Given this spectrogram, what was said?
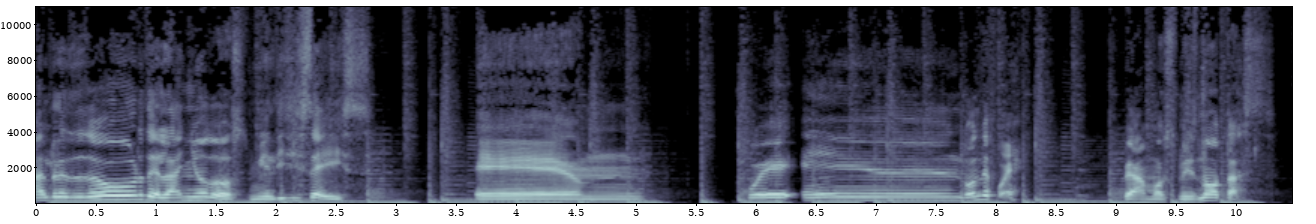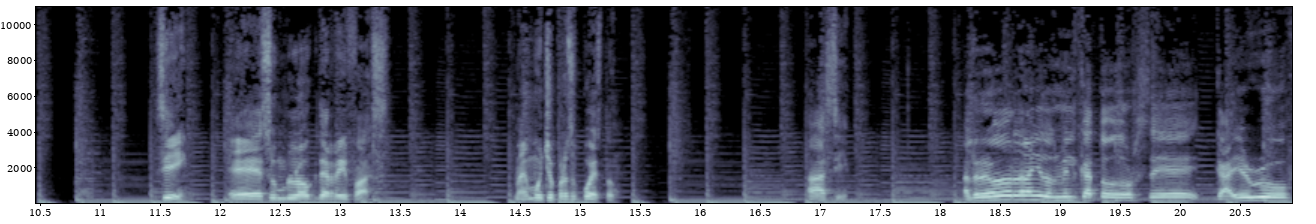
Alrededor del año 2016, em, fue en... ¿Dónde fue? Veamos mis notas. Sí, es un blog de rifas. No hay mucho presupuesto. Ah, sí. Alrededor del año 2014, Gary Roof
